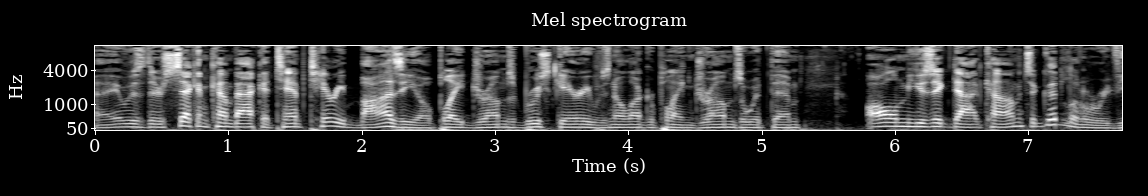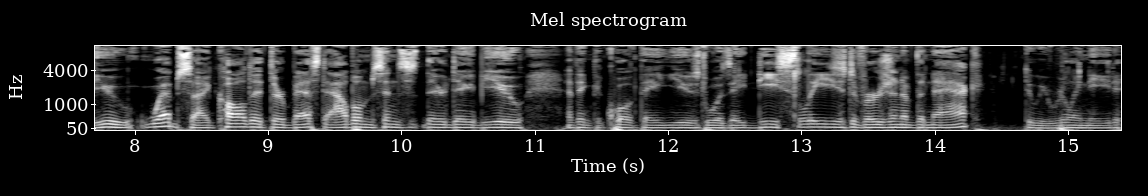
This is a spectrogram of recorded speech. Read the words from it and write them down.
Uh, it was their second comeback attempt. Terry Bozzio played drums. Bruce Gary was no longer playing drums with them allmusic.com. It's a good little review website. Called it their best album since their debut. I think the quote they used was a de-sleazed version of the Knack. Do we really need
